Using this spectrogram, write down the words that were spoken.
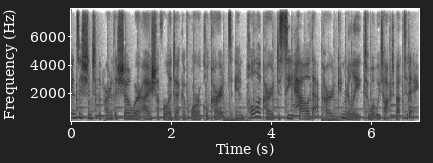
Transition to the part of the show where I shuffle a deck of oracle cards and pull a card to see how that card can relate to what we talked about today.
